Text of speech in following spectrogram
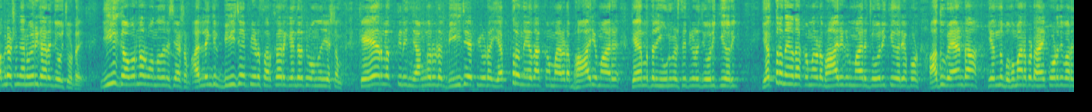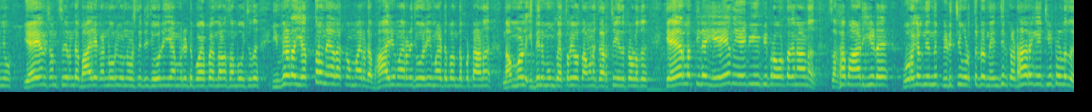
അഭിലാഷം ഞാൻ ഒരു കാര്യം ചോദിച്ചോട്ടെ? ഈ ഗവർണർ വന്നതിന് ശേഷം അല്ലെങ്കിൽ ബി ജെ പിയുടെ സർക്കാർ കേന്ദ്രത്തിൽ വന്നതിന് ശേഷം കേരളത്തിൽ ഞങ്ങളുടെ ബി ജെ പിയുടെ എത്ര നേതാക്കന്മാരുടെ ഭാര്യമാർ കേരളത്തിലെ യൂണിവേഴ്സിറ്റികളിൽ ജോലിക്ക് കയറി? എത്ര നേതാക്കന്മാരുടെ ഭാര്യകന്മാർ ജോലിക്ക് കയറിയപ്പോൾ അത് വേണ്ട എന്ന് ബഹുമാനപ്പെട്ട ഹൈക്കോടതി പറഞ്ഞു. എ എൻ ഷംസീറിന്റെ ഭാര്യ കണ്ണൂർ യൂണിവേഴ്സിറ്റി ജോലി ചെയ്യാൻ വേണ്ടിയിട്ട് പോയപ്പോൾ എന്താണ് സംഭവിച്ചത്? ഇവരുടെ എത്ര നേതാക്കന്മാരുടെ ഭാര്യമാരുടെ ജോലിയുമായിട്ട് ബന്ധപ്പെട്ടാണ് നമ്മൾ ഇതിനു മുമ്പ് എത്രയോ തവണ ചർച്ച ചെയ്തിട്ടുള്ളത്. കേരളത്തിലെ ഏത് എ ബി വി പി പ്രവർത്തകനാണ് സഹപാഠിയുടെ പുറകിൽ നിന്ന് പിടിച്ചു കൊടുത്തിട്ട് നെഞ്ചിൽ കടാര കയറ്റിയിട്ടുള്ളത്?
